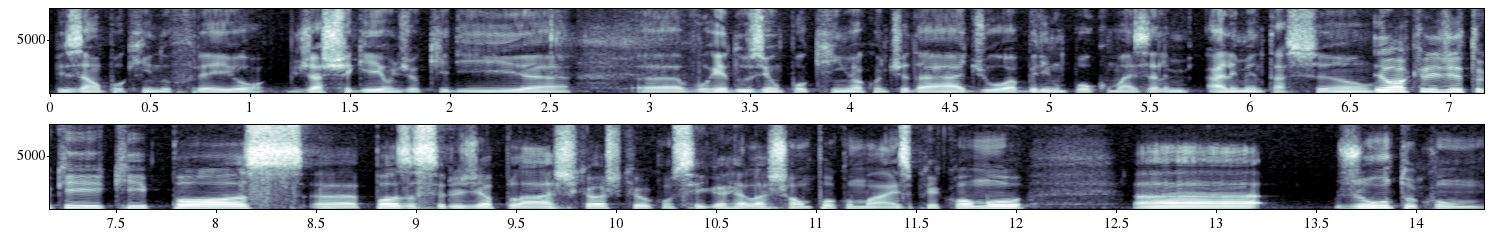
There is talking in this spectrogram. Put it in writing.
pisar um pouquinho no freio? Já cheguei onde eu queria, ah, vou reduzir um pouquinho a quantidade ou abrir um pouco mais a alim- a alimentação? Eu acredito que, que pós, ah, pós a cirurgia plástica, eu acho que eu consiga relaxar um pouco mais, porque como ah, junto com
